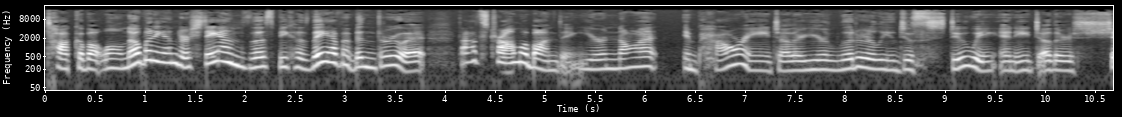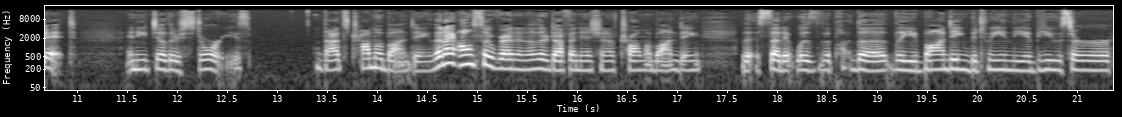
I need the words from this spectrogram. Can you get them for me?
talk about, well, nobody understands this because they haven't been through it. That's trauma bonding. You're not empowering each other, you're literally just stewing in each other's shit in each other's stories that's trauma bonding. Then I also read another definition of trauma bonding that said it was the the the bonding between the abuser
